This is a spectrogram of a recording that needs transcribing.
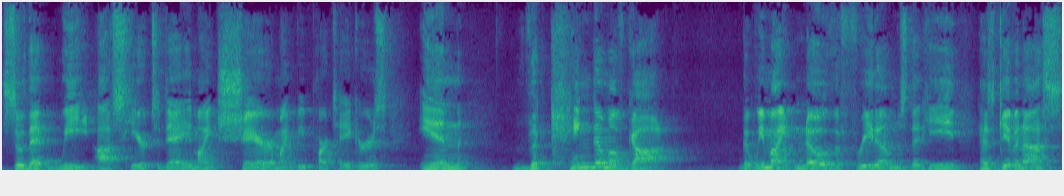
so that we, us here today, might share, might be partakers in the kingdom of God, that we might know the freedoms that He has given us,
